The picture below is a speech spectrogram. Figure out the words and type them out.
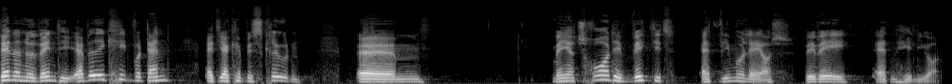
den er nødvendig. Jeg ved ikke helt, hvordan at jeg kan beskrive den. Øhm, men jeg tror, det er vigtigt, at vi må lade os bevæge af den hellige ånd.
